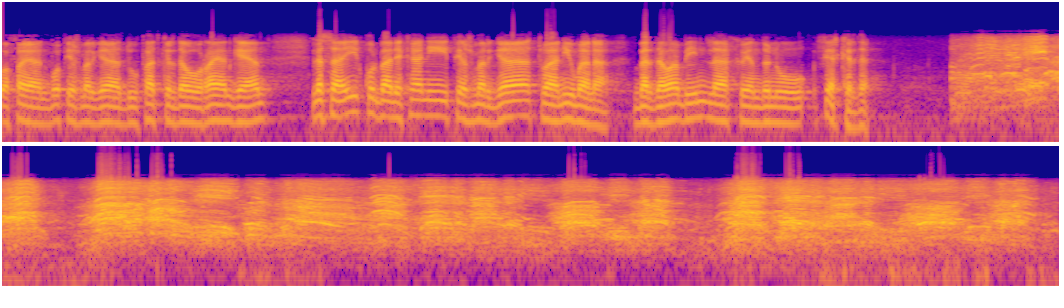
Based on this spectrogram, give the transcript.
وەفایان بۆ پێشمەرگە دووپات کردەوە و ڕایانگەیاند، لە سایەی قوربانییەکانی پێشمەرگە توانیومانە بەردەوام بین لە خوێندن و فێرکردن.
